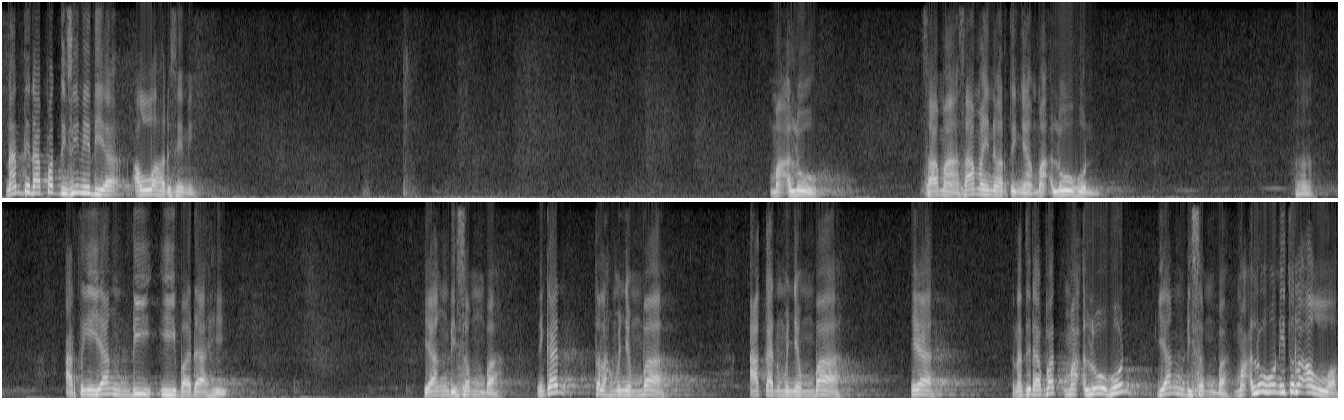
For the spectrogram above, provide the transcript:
nanti dapat di sini dia Allah di sini. Makluh. Sama sama ini artinya makluhun. Hah. artinya yang diibadahi. Yang disembah. Ini kan telah menyembah akan menyembah. Ya. Nanti dapat makluhun yang disembah. Makluhun itulah Allah.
